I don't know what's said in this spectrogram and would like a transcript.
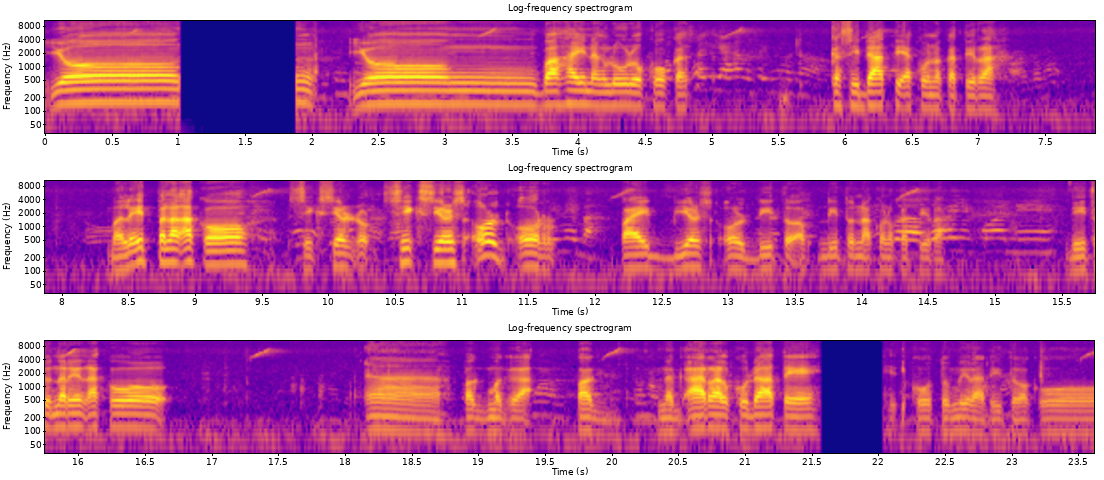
yung yung bahay ng lolo ko ka- kasi dati ako nakatira. Maliit pa lang ako, 6 year, six years old or 5 years old dito dito na ako nakatira. Dito na rin ako ah pag mag pag nag-aral ko dati, ko tumira dito ako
